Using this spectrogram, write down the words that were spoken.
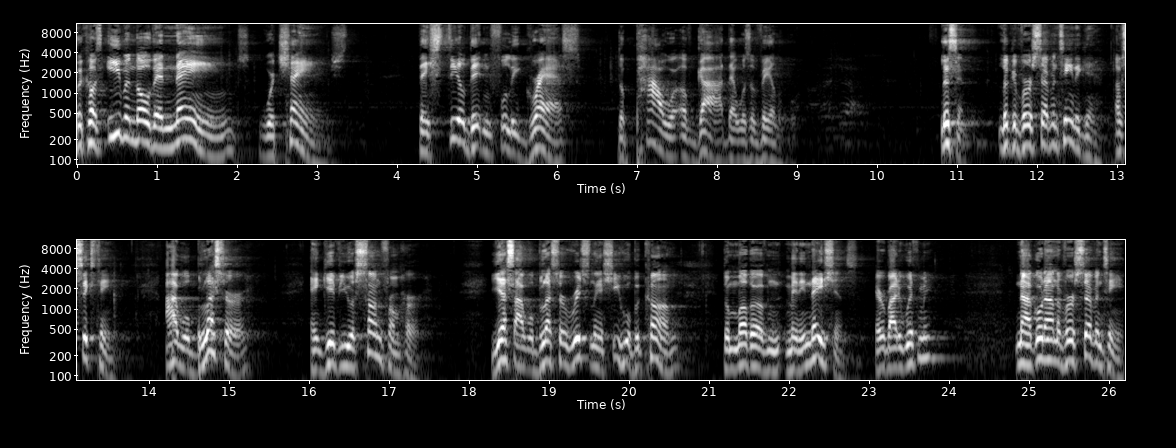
Because even though their names were changed, they still didn't fully grasp the power of God that was available. Listen, look at verse 17 again, of 16. I will bless her and give you a son from her. Yes, I will bless her richly, and she will become the mother of many nations. Everybody with me? Now go down to verse 17.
